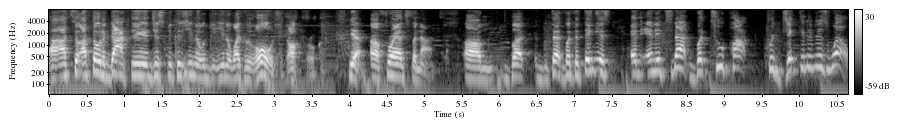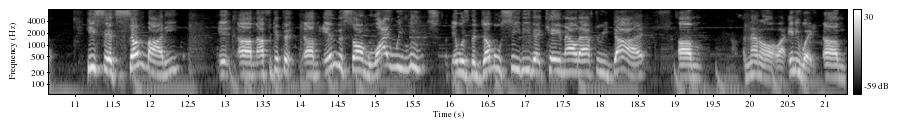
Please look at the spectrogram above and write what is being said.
I, I, th- I throw the doctor in just because you know you know white people. Oh, it's a doctor. Okay. Yeah, uh, Frantz Fanon. Um, but that, but the thing is, and and it's not. But Tupac predicted it as well. He said somebody. It, um, I forget that um, in the song "Why We Loot." It was the double CD that came out after he died. Um, not all. Anyway, um,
